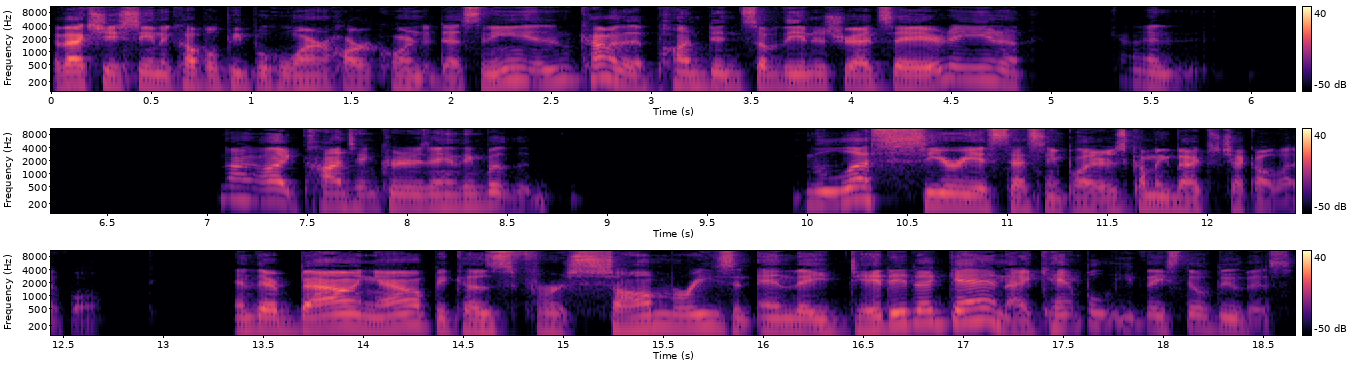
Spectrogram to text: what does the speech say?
I've actually seen a couple people who aren't hardcore into Destiny, kind of the pundits of the industry, I'd say, or you know, kind of not like content creators or anything, but less serious Destiny players coming back to check out Lightfall. And they're bowing out because for some reason, and they did it again. I can't believe they still do this.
